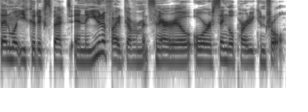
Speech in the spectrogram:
than what you could expect in a unified government scenario or single party control.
